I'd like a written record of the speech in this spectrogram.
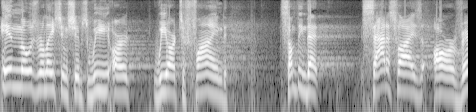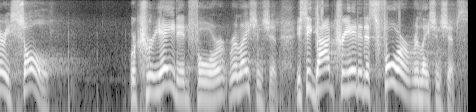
in those relationships, we are, we are to find something that satisfies our very soul. We're created for relationship. You see, God created us for relationships.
